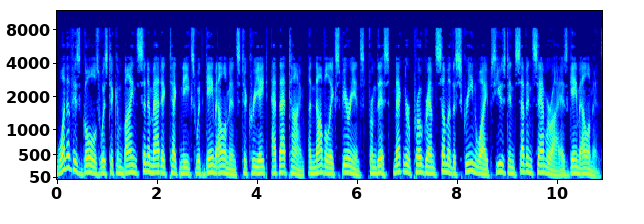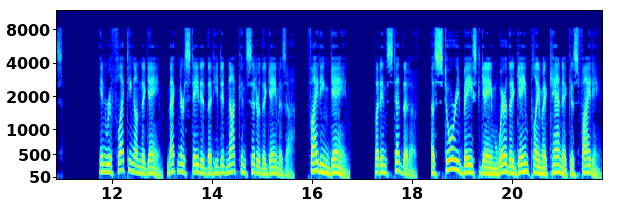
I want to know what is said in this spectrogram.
One of his goals was to combine cinematic techniques with game elements to create, at that time, a novel experience. From this, Mechner programmed some of the screen wipes used in Seven Samurai as game elements. In reflecting on the game, Mechner stated that he did not consider the game as a «fighting game», but instead that of «a story-based game where the gameplay mechanic is fighting».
